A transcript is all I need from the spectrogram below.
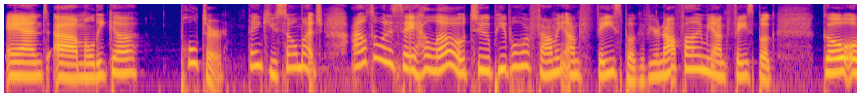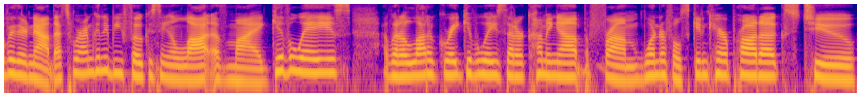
and uh, Malika Poulter Thank you so much. I also want to say hello to people who found me on Facebook. If you're not following me on Facebook, go over there now. That's where I'm going to be focusing a lot of my giveaways. I've got a lot of great giveaways that are coming up from wonderful skincare products to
